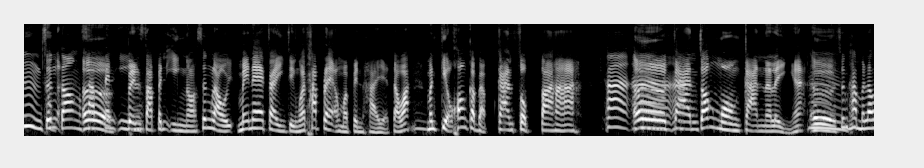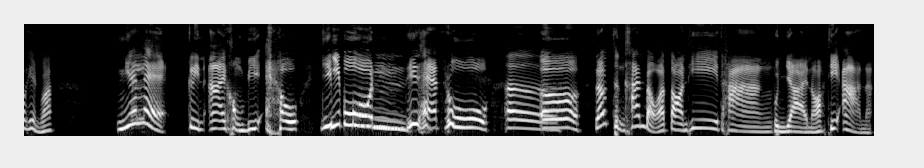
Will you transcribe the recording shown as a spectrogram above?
อืมถูกต้องซับเป็นอีเป็นซับเป็นอิงเนาะซึ่งเราไม่แน่ใจจริง ๆ ว่าถ้าแปลออกมาเป็นไทยอะแต่ว่ามันเกี่ยวข้องกับแบบการศพตาอ่าเออ การจ้องมองกันอะไรอย่างเงี้ยเอออืมซึ่งทำให้เราเห็นว่า เนี่ยแหละ กลิ่นอายของ BL ญี่ญี่ปุ่ปุ่นนที่แท้ทรูเออ เออ แล้วถึงขั้นแบบว่าตอนที่ทางคุณยายเนาะที่อ่านอะ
